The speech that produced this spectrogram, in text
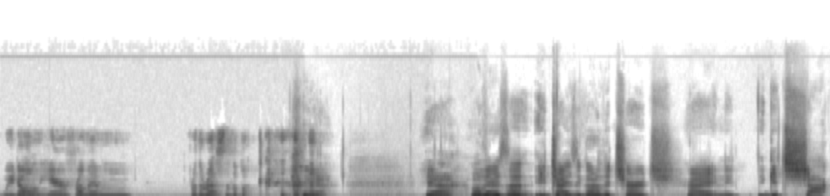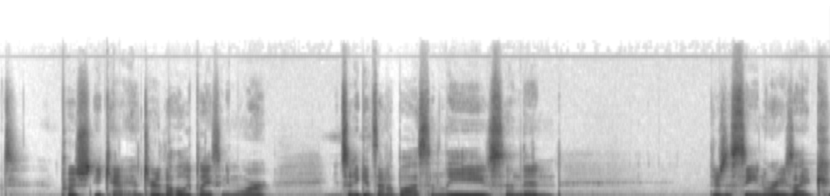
we don't hear from him for the rest of the book. yeah. Yeah. Well, there's a he tries to go to the church, right? And he, he gets shocked, pushed. He can't enter the holy place anymore. And so he gets on a bus and leaves. And then there's a scene where he's like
